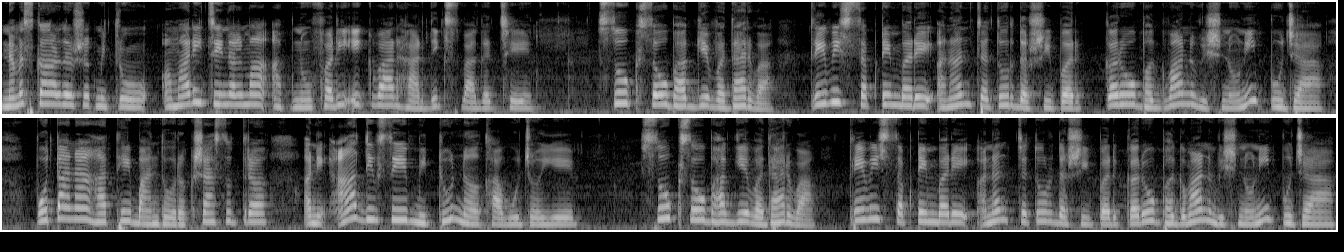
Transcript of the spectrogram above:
નમસ્કાર દર્શક મિત્રો, અમારી ચેનલમાં આપનું ફરી એકવાર હાર્દિક સ્વાગત છે. સુખ સૌભાગ્ય વધારવા ત્રેવીસ સપ્ટેમ્બરે અનંત ચતુર્દશી પર કરો ભગવાન વિષ્ણુની પૂજા. પોતાના હાથે બાંધો રક્ષાસૂત્ર અને આ દિવસે મીઠું ન ખાવું જોઈએ. સુખ સૌભાગ્ય વધારવા ત્રેવીસ સપ્ટેમ્બરે અનંત ચતુર્દશી પર કરો ભગવાન વિષ્ણુની પૂજા.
